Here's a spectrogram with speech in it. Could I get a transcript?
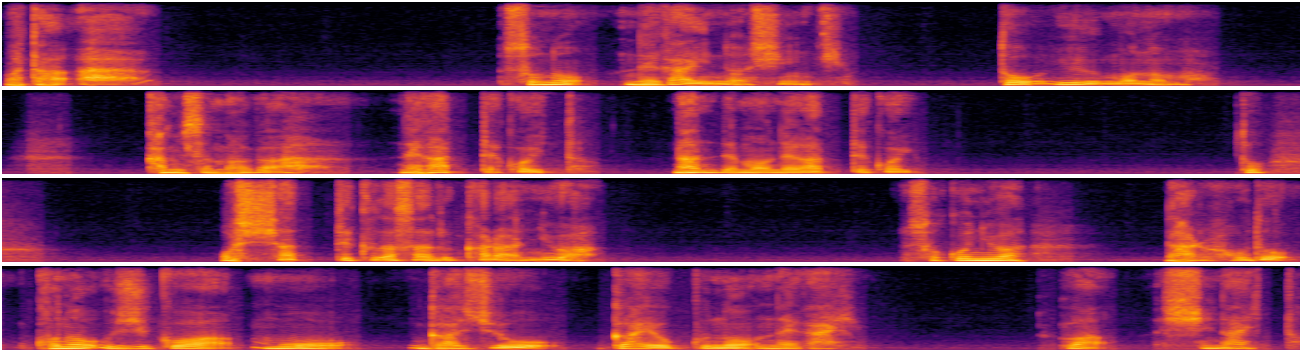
またその願いの信心というものも神様が願ってこいと。何でも願ってこい。とおっしゃってくださるからにはそこにはなるほどこの氏子はもう牙城牙欲の願いはしないと。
